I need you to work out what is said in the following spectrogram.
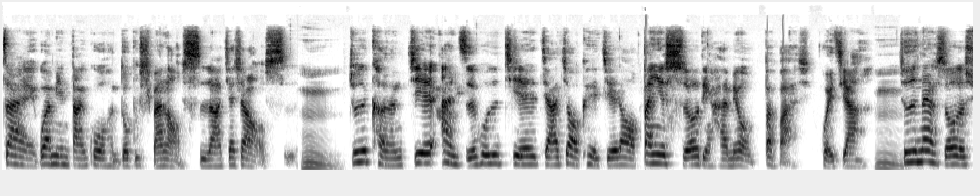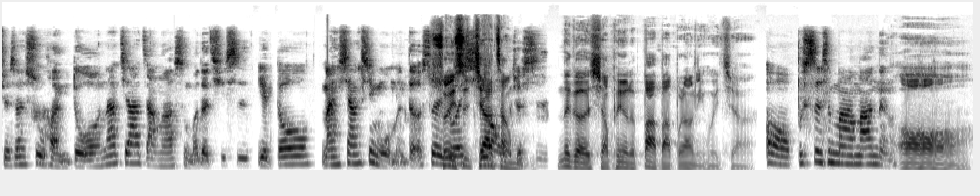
在外面待过很多补习班老师啊，家教老师，嗯，就是可能接案子或是接家教，可以接到半夜十二点还没有办法回家，嗯，就是那个时候的学。生数很多，那家长啊什么的，其实也都蛮相信我们的，所以所以是家长就是那个小朋友的爸爸不让你回家哦，不是是妈妈呢哦。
